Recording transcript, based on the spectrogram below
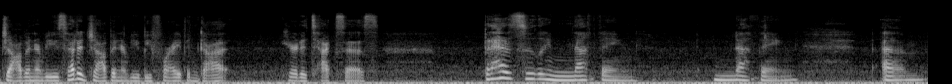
job interviews. had a job interview before I even got here to Texas, but I had absolutely nothing, nothing um,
